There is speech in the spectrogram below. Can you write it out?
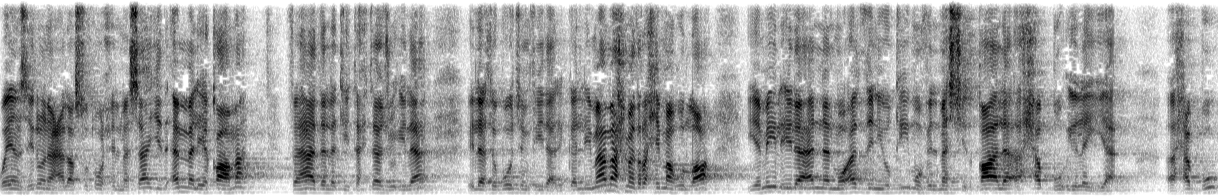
وينزلون على سطوح المساجد. أما الإقامة فهذا التي تحتاج إلى إلى ثبوت في ذلك. الإمام أحمد رحمه الله يميل إلى أن المؤذن يقيم في المسجد. قال أحب إلي أحب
